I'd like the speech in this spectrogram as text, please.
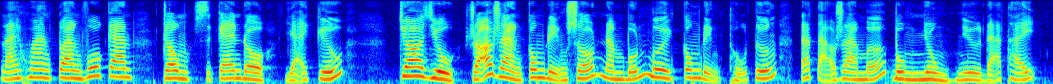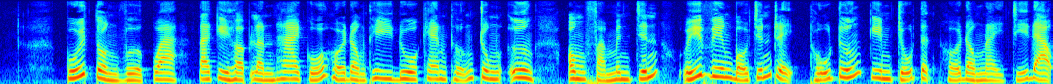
lại hoàn toàn vô can trong scandal giải cứu cho dù rõ ràng công điện số 540 công điện Thủ tướng đã tạo ra mớ bùng nhùng như đã thấy. Cuối tuần vừa qua, tại kỳ họp lần 2 của Hội đồng thi đua khen thưởng Trung ương, ông Phạm Minh Chính, Ủy viên Bộ Chính trị, Thủ tướng kiêm Chủ tịch Hội đồng này chỉ đạo,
